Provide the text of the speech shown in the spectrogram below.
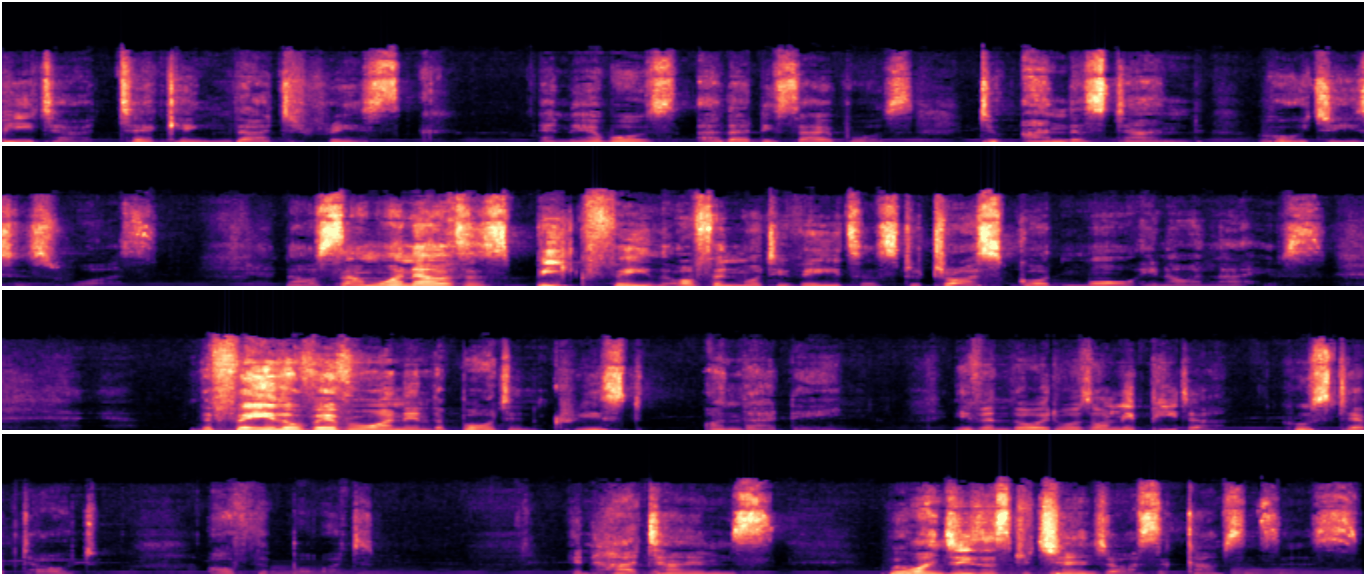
Peter taking that risk enables other disciples to understand who Jesus was. Now, someone else's big faith often motivates us to trust God more in our lives. The faith of everyone in the boat increased on that day, even though it was only Peter who stepped out of the boat. In hard times, we want Jesus to change our circumstances.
